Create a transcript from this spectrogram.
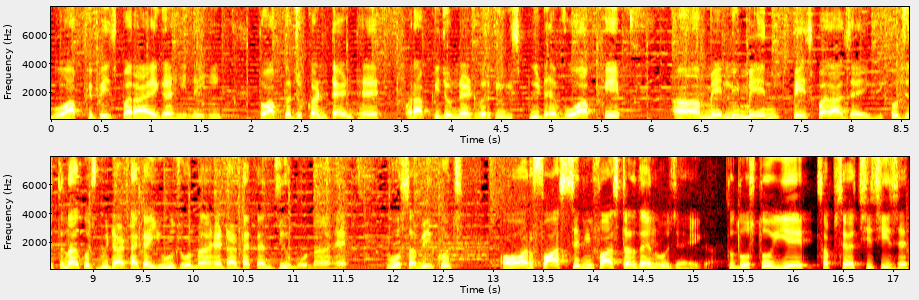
वो आपके पेज पर आएगा ही नहीं। तो आपका जो कंटेंट है और आपकी जो नेटवर्किंग स्पीड है, वो आपके मेनली मेन पेज पर आ जाएगी। तो जितना कुछ भी डाटा का यूज़ होना है डाटा कंज्यूम होना है, वो सभी कुछ और फास्ट से भी फास्टर देन हो जाएगा। तो दोस्तों ये सबसे अच्छी चीज़ है।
